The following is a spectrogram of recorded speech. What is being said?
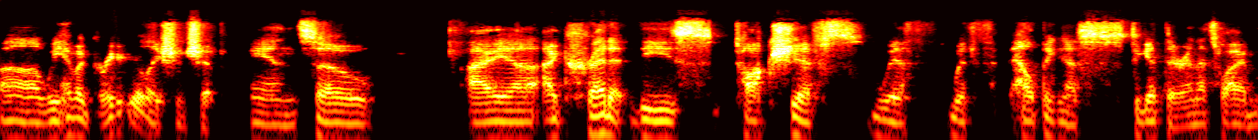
uh, we have a great relationship. And so I uh, I credit these talk shifts with with helping us to get there, and that's why I'm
